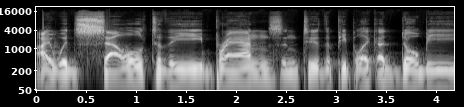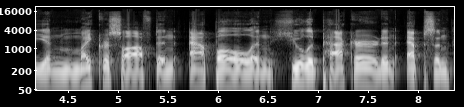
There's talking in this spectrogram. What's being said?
I would sell to the brands and to the people like Adobe and Microsoft and Apple and Hewlett Packard and Epson.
